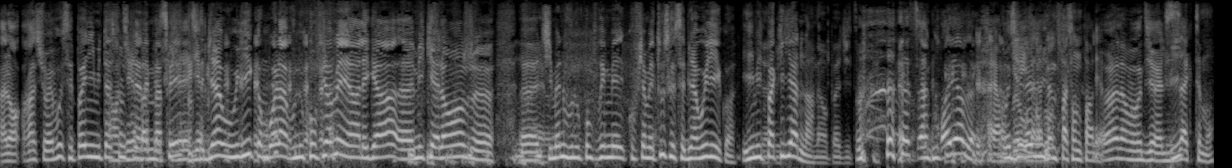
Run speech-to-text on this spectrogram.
Alors, rassurez-vous, c'est pas une imitation On de Kylian Mbappé, ce c'est bien Willy, comme voilà, vous nous confirmez, hein, les gars, euh, Michel-Ange, euh, euh, Chimène, vous nous confirmez, confirmez tous que c'est bien Willy, quoi. Il imite pas Kylian, là. Non, pas du tout. c'est incroyable. Alors, On dirait la lui. même façon de parler. Ouais, non, mais on dirait lui. Exactement.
